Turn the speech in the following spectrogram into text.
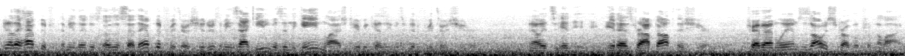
you know, they have good. I mean, they just as I said, they have good free throw shooters. I mean, Zach Edey was in the game last year because he was a good free throw shooter. You know, it's it it, it has dropped off this year. Trevion Williams has always struggled from the line.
